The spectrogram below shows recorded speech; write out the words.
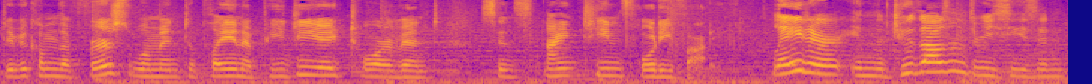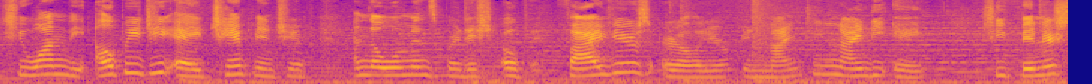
to become the first woman to play in a PGA Tour event since 1945. Later, in the 2003 season, she won the LPGA Championship and the Women's British Open. Five years earlier, in 1998, she finished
